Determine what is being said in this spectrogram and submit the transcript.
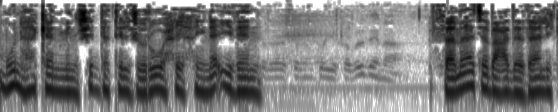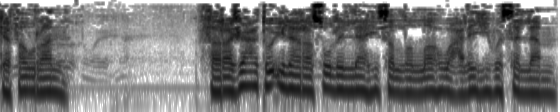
منهكا من شدة الجروح حينئذ فمات بعد ذلك فورا. فرجعت إلى رسول الله صلى الله عليه وسلم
